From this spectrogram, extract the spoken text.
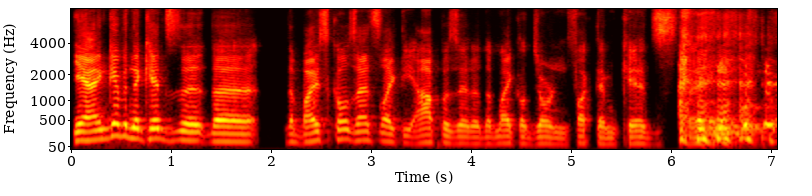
Yeah, and giving the kids the the the bicycles, that's like the opposite of the Michael Jordan "fuck them kids," thing,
